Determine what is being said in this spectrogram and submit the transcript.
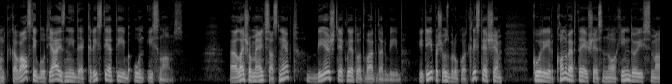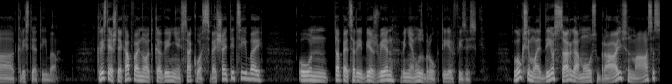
un ka valstī būtu jāiznīdē kristietība un islāms. Lai šo mērķi sasniegtu, bieži tiek lietot vardarbība, it īpaši uzbrukot kristiešiem, kuri ir konvertējušies no hinduisma kristietībā. Kristieši tiek apvainoti, ka viņi seko svešai ticībai, un tāpēc arī bieži vien viņiem uzbrūk tīri fiziski. Lūksim, lai Dievs sargā mūsu brāļus un māsas,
